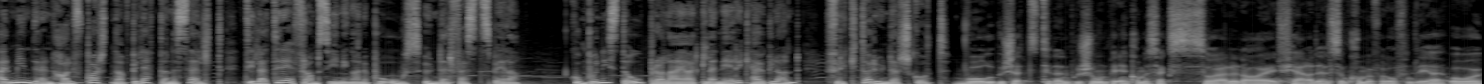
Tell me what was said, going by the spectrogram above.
er mindre enn halvparten av billettene solgt til de tre framsyningene på Os under festspillene. Komponist og operaleder Glenn Erik Haugland frykter underskudd. Vår budsjett til denne produksjonen på 1,6, så er det da en fjerdedel som kommer fra det offentlige. Og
